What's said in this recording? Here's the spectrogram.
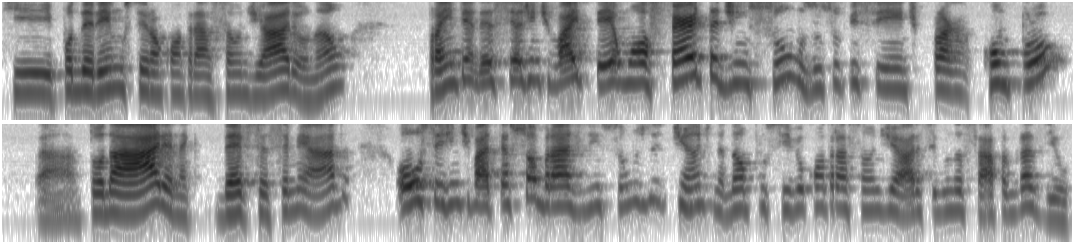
que poderemos ter uma contração diária ou não, para entender se a gente vai ter uma oferta de insumos o suficiente para comprar uh, toda a área né, que deve ser semeada, ou se a gente vai até sobrar esses insumos diante né, de uma possível contração diária segundo a safra Brasil.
